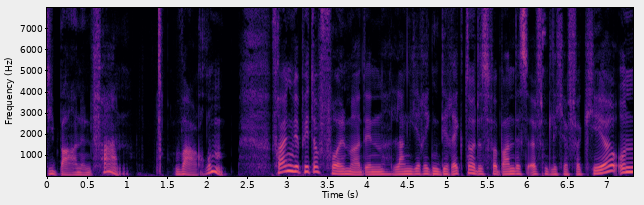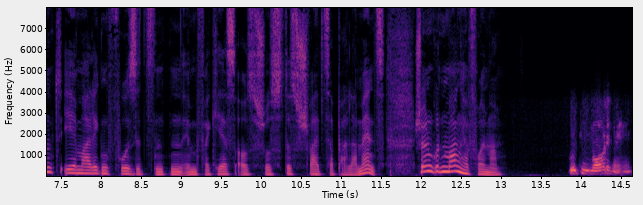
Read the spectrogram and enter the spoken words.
die Bahnen fahren. Warum? Fragen wir Peter Vollmer, den langjährigen Direktor des Verbandes öffentlicher Verkehr und ehemaligen Vorsitzenden im Verkehrsausschuss des Schweizer Parlaments. Schönen guten Morgen, Herr Vollmer. Guten Morgen.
